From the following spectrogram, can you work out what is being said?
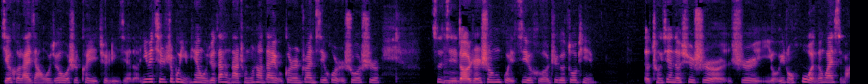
结合来讲，我觉得我是可以去理解的，因为其实这部影片，我觉得在很大程度上带有个人传记，或者说是自己的人生轨迹和这个作品呃呈现的叙事是有一种互文的关系嘛，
